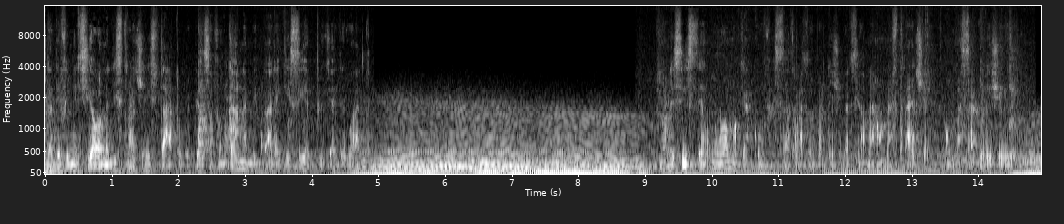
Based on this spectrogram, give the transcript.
La definizione di strage di Stato per Piazza Fontana mi pare che sia più che adeguata. Non esiste un uomo che ha confessato la sua partecipazione a una strage, a un massacro di civili.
